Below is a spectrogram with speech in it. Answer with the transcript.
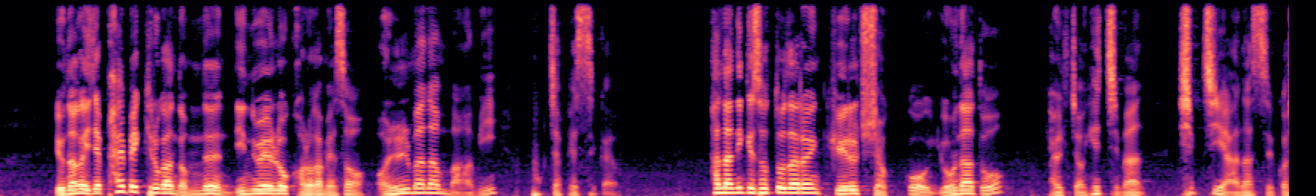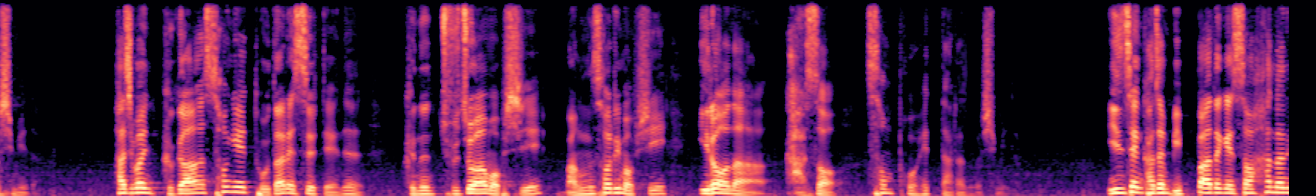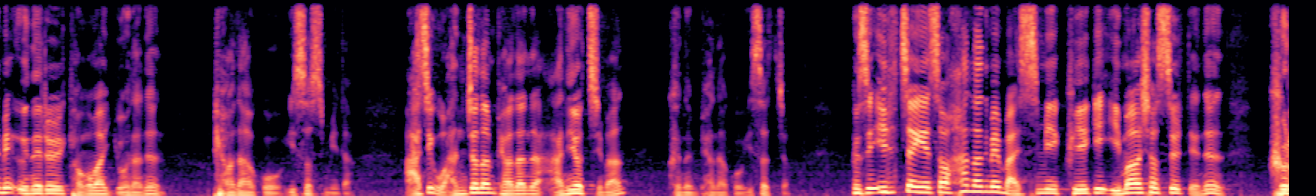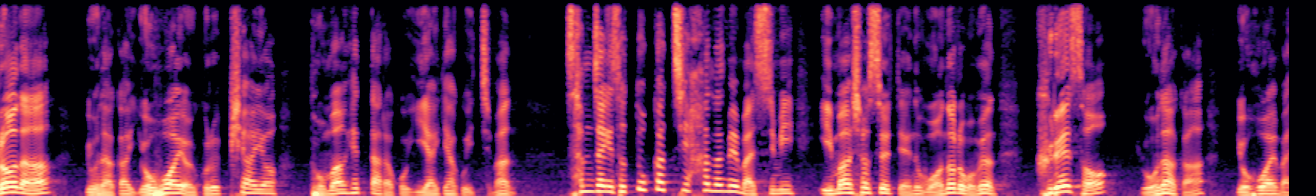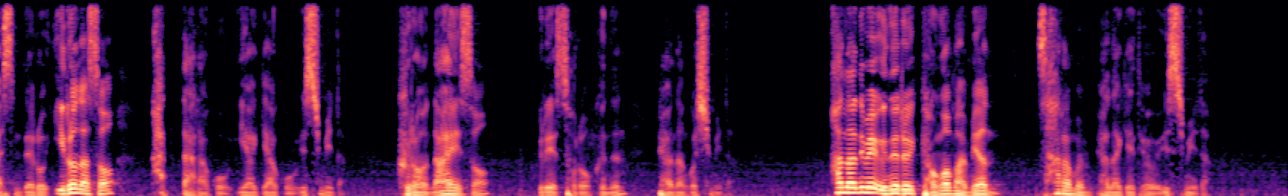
요나가 이제 800km가 넘는 니누엘로 걸어가면서 얼마나 마음이 복잡했을까요? 하나님께서 또 다른 기회를 주셨고 요나도 결정했지만 쉽지 않았을 것입니다. 하지만 그가 성에 도달했을 때는 그는 주저함 없이 망설임 없이 일어나 가서 선포했다라는 것입니다. 인생 가장 밑바닥에서 하나님의 은혜를 경험한 요나는 변하고 있었습니다. 아직 완전한 변화는 아니었지만 그는 변하고 있었죠. 그래서 1장에서 하나님의 말씀이 그에게 임하셨을 때는 그러나 요나가 여호와의 얼굴을 피하여 도망했다라고 이야기하고 있지만 3장에서 똑같이 하나님의 말씀이 임하셨을 때는 원어로 보면 그래서 요나가 여호와의 말씀대로 일어나서 갔다라고 이야기하고 있습니다. 그러나 해서 그래서로 그는 변한 것입니다. 하나님의 은혜를 경험하면 사람은 변하게 되어 있습니다.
